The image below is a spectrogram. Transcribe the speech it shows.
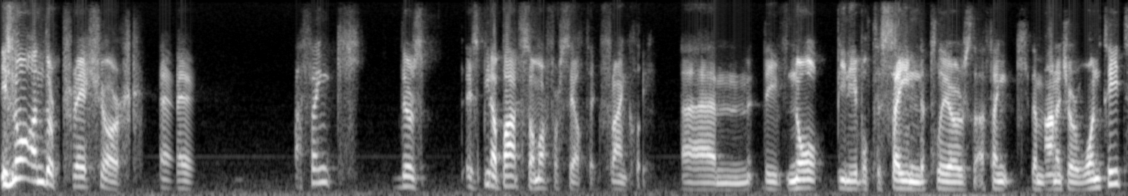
He's not under pressure. Uh, I think there's it's been a bad summer for Celtic, frankly. Um, they've not been able to sign the players that I think the manager wanted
